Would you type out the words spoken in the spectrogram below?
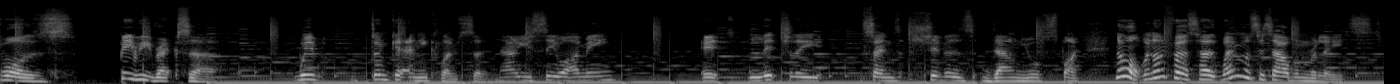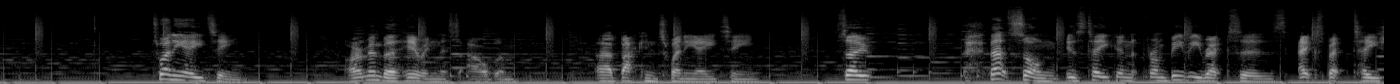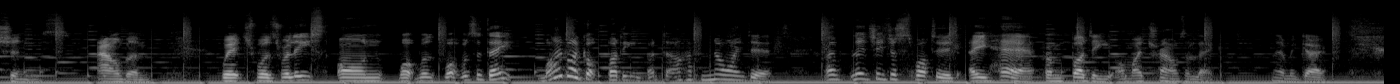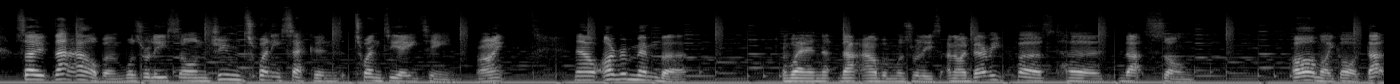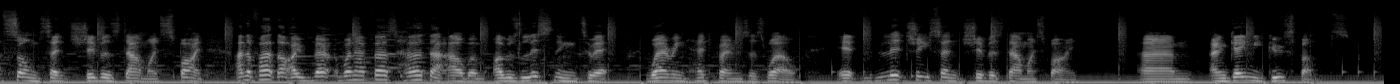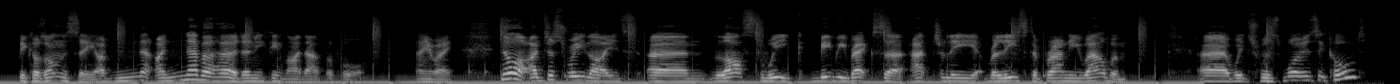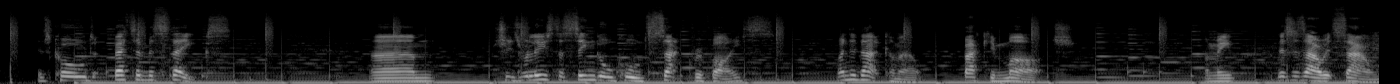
Was Bebe Rexha with Don't Get Any Closer. Now you see what I mean? It literally sends shivers down your spine. What? When I first heard, when was this album released? 2018. I remember hearing this album uh, back in 2018. So that song is taken from Bebe Rexha's Expectations album, which was released on what was what was the date? Why have I got Buddy? I, I have no idea. I've literally just spotted a hair from Buddy on my trouser leg. There we go. So that album was released on June 22nd, 2018, right? Now I remember when that album was released and I very first heard that song. Oh my god, that song sent shivers down my spine. And the fact that I when I first heard that album, I was listening to it wearing headphones as well. It literally sent shivers down my spine, um, and gave me goosebumps. Because honestly, I've ne- I never heard anything like that before. Anyway, what? I've just realised um, last week Bebe Rexha actually released a brand new album, uh, which was what is it called? It's called Better Mistakes. Um, she's released a single called Sacrifice. When did that come out? Back in March. I mean, this is how it sounds.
